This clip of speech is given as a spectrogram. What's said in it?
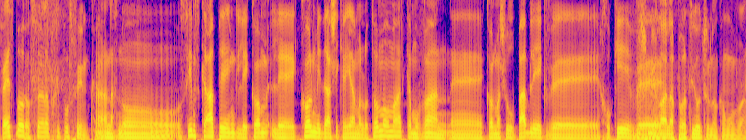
פייסבוק. אתה עושה עליו חיפושים. כן. אנחנו עושים scraping לכל, לכל מידע שקיים על אותו מועמד, כמובן, אה, כל מה שהוא public וחוקי. ושמירה ו... על הפרטיות שלו כמובן,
